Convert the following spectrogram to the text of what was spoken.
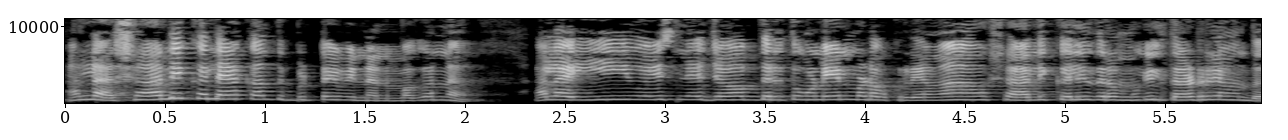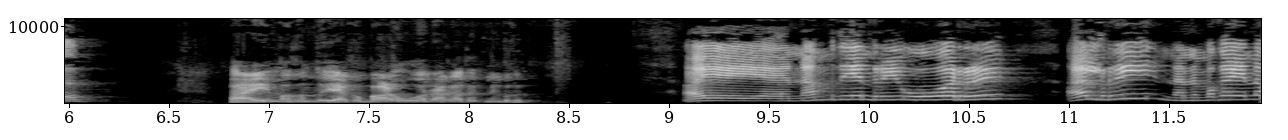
ಅಲ್ಲ ಶಾಲೆ ಕಲಿಯಾಕಂತ ಬಿಟ್ಟೇವಿ ನನ್ನ ಮಗನ ಅಲ್ಲ ಈ ವಯಸ್ಸಿನ ಜವಾಬ್ದಾರಿ ತಗೊಂಡು ಏನ್ ಮಾಡ್ಬೇಕ್ರಿ ಅವ? ಶಾಲಿ ಕಲಿದ್ರ ಮುಗಿಲ್ ತಡ್ರಿ ಅವಂದು. ತಾಯಿ ಮಗಂದು ಯಾಕ ಬಾಳ ಆಗತ್ತೆ ನಿಮ್ದು. ಅಯ್ಯಯ್ಯ ನಮ್ದೇನ್ರಿ ಓವರ್? ಅಲ್ರಿ ನನ್ನ ಮಗ ಏನ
